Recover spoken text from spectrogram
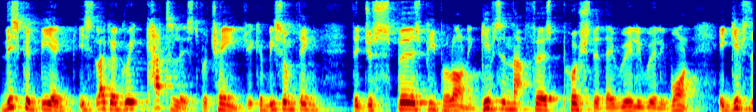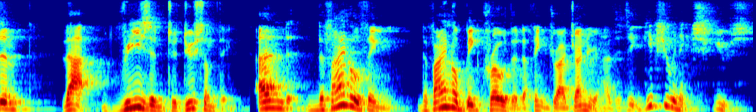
this could be a, it's like a great catalyst for change. It can be something that just spurs people on. It gives them that first push that they really, really want. It gives them that reason to do something. And the final thing, the final big pro that I think Dry January has is it gives you an excuse.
